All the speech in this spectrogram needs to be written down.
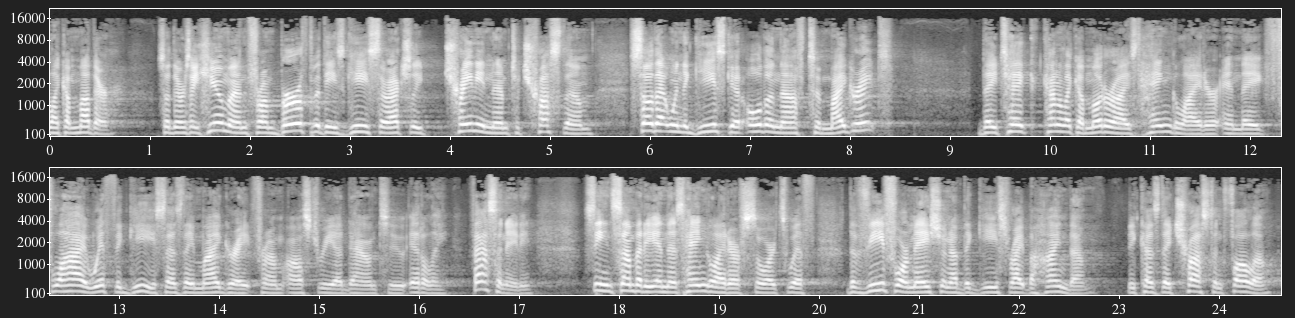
like a mother. So there's a human from birth with these geese. They're actually training them to trust them so that when the geese get old enough to migrate, they take kind of like a motorized hang glider and they fly with the geese as they migrate from Austria down to Italy. Fascinating seeing somebody in this hang glider of sorts with the V formation of the geese right behind them because they trust and follow.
